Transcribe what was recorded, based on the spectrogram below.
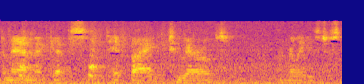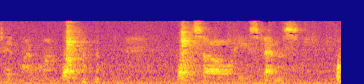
the man that gets hit by two arrows. And really, he's just hit by one. so he spends you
